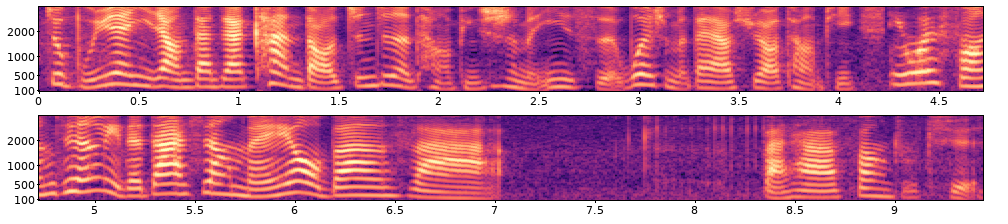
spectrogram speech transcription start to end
就不愿意让大家看到真正的躺平是什么意思？为什么大家需要躺平？因为房间里的大象没有办法把它放出去，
